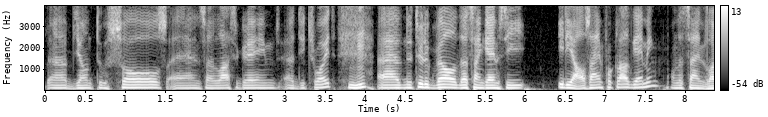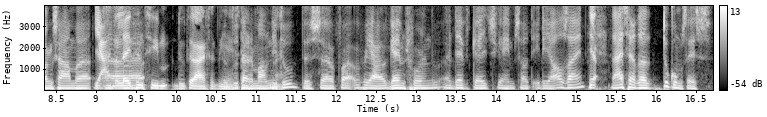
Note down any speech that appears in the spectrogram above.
eh, Beyond Two Souls en zijn laatste game Detroit. Mhm. Natuurlijk wel, dat zijn games die ideaal zijn voor cloud gaming. Want het zijn langzame... Ja, de latency doet er eigenlijk niet doet er helemaal niet Nee. toe. Dus voor, voor jou, games voor een David Cage game zou het ideaal zijn. Ja. En hij zegt dat het de toekomst is.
